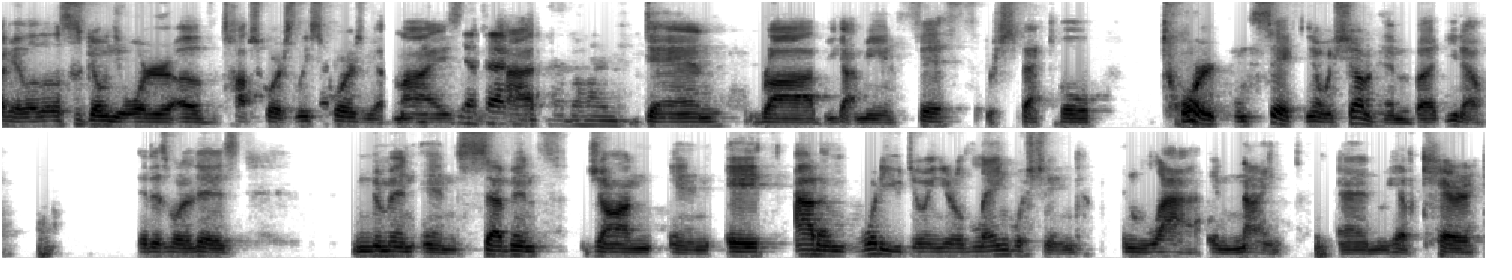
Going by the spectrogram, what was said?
okay, let- let's just go in the order of top scorers, least scorers. We have Mize, Yeah, Pat Pat, is behind. Dan, Rob. You got me in fifth, respectable. Tort in sixth. You know, we shoved him, but you know, it is what it is. Newman in seventh, John in eighth. Adam, what are you doing? You're languishing in la in ninth, and we have Carrick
